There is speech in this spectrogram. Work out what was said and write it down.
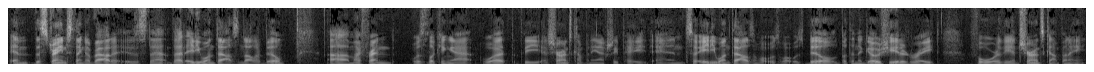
and the strange thing about it is that that eighty-one thousand dollar bill, uh, my friend was looking at what the insurance company actually paid, and so eighty-one thousand what was what was billed, but the negotiated rate for the insurance company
